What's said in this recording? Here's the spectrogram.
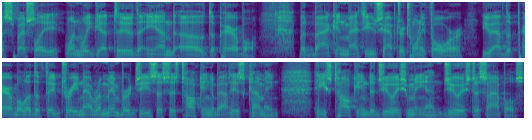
especially when we get to the end of the parable. But back in Matthew chapter 24, you have the parable of the fig tree. Now remember, Jesus is talking about his coming. He's talking to Jewish men, Jewish disciples.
